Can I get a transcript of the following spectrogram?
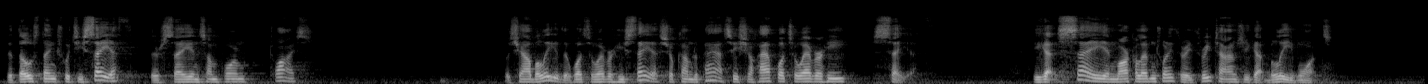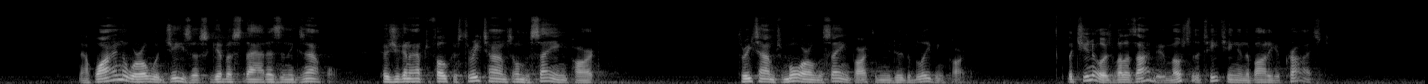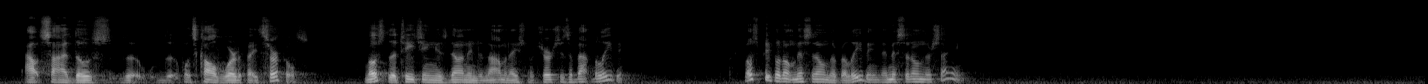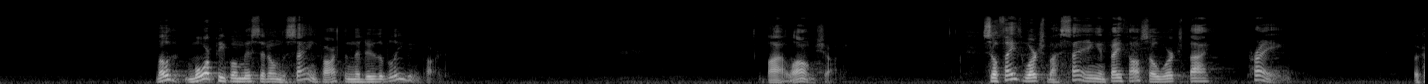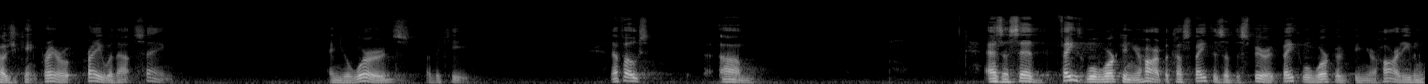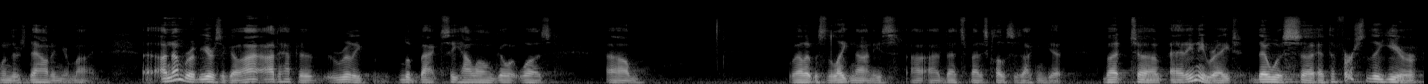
that those things which he saith, there's say in some form twice but shall believe that whatsoever he saith shall come to pass. He shall have whatsoever he saith. You got say in Mark 11, 23. Three times you got believe once. Now, why in the world would Jesus give us that as an example? Because you're going to have to focus three times on the saying part, three times more on the saying part than you do the believing part. But you know as well as I do, most of the teaching in the body of Christ, outside those, the, the, what's called Word of Faith circles, most of the teaching is done in denominational churches about believing. Most people don't miss it on their believing, they miss it on their saying. Most, more people miss it on the saying part than they do the believing part. By a long shot. So faith works by saying, and faith also works by praying. Because you can't pray, pray without saying. And your words are the key. Now, folks, um, as I said, faith will work in your heart because faith is of the Spirit. Faith will work in your heart even when there's doubt in your mind. A number of years ago, I, would have to really look back to see how long ago it was. Um, well, it was the late 90s. I, I, that's about as close as I can get. But uh, at any rate, there was, uh, at the first of the year,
